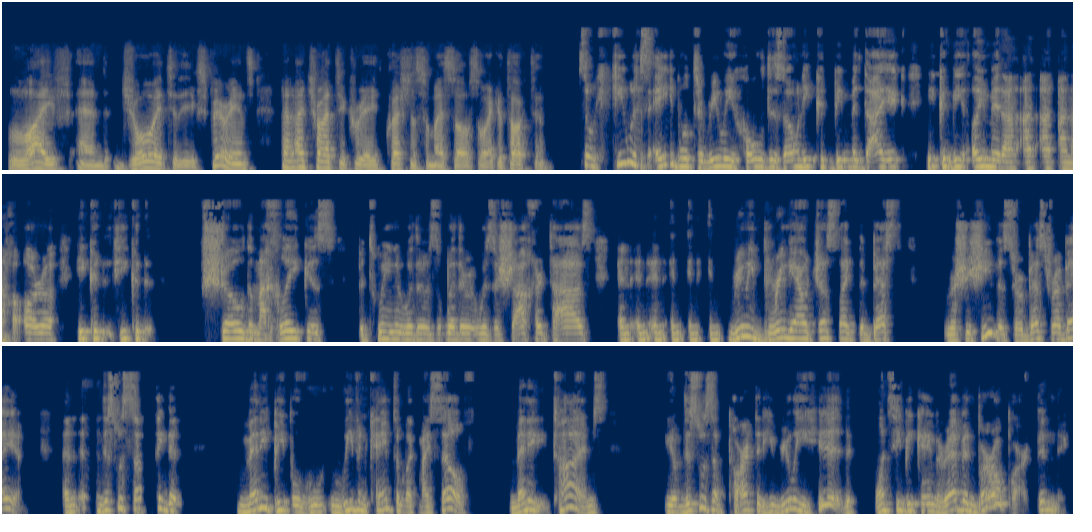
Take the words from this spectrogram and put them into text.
life and joy to the experience that I tried to create questions for myself so I could talk to him. So he was able to really hold his own. He could be medayik. He could be oimid on, on, on ha'ara. He could, he could show the machlekas between whether it was, whether it was a shachar taz and, and, and, and, and really bring out just like the best Rosh Hashivas or best Rabbeim. And, and this was something that many people who, who even came to him, like myself, many times, you know, this was a part that he really hid once he became a Rebbe in Borough Park, didn't he?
